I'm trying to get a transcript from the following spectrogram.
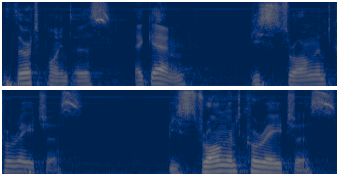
The third point is again, be strong and courageous. Be strong and courageous.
